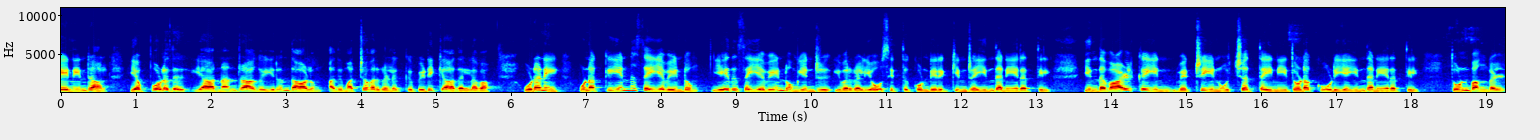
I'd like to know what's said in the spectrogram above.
ஏனென்றால் எப்பொழுது யார் நன்றாக இருந்தாலும் அது மற்றவர்களுக்கு பிடிக்காதல்லவா? உடனே உனக்கு என்ன செய்ய வேண்டும்? ஏது செய்ய வேண்டும்? என்று இவர்கள் யோசித்து கொண்டிருக்கின்ற இந்த நேரத்தில் இந்த வாழ்க்கையின் வெற்றியின் உச்சத்தை நீ தொடக்கூடிய இந்த நேரத்தில் துன்பங்கள்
